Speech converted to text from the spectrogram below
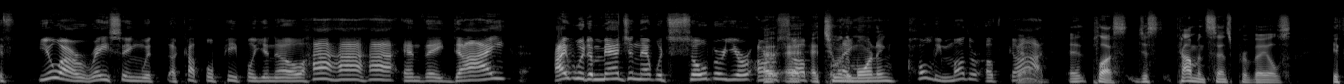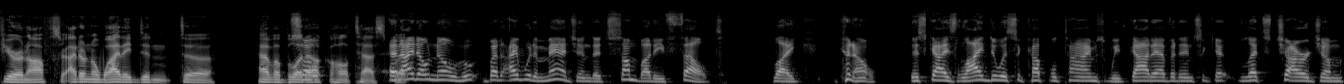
if you are racing with a couple people, you know, ha ha ha, and they die, I would imagine that would sober your arse at- up at two in the morning? Holy mother of God! And plus, just common sense prevails if you're an officer. I don't know why they didn't uh, have a blood So- alcohol test. And but- I don't know who, but I would imagine that somebody felt like, you know, this guy's lied to us a couple times. We've got evidence. Let's charge him.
